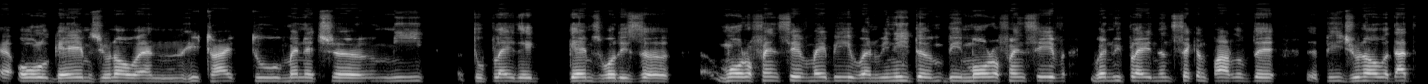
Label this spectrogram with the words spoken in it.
uh, all games, you know, and he tried to manage uh, me to play the games what is uh, more offensive maybe when we need to be more offensive when we play in the second part of the pitch you know that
